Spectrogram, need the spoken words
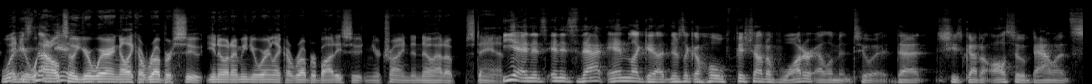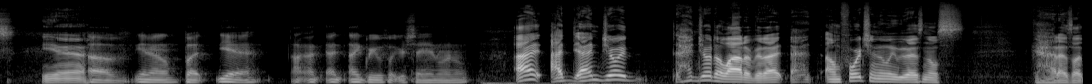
Well, and, you're, not- and also, yeah. you're wearing like a rubber suit. You know what I mean? You're wearing like a rubber bodysuit, and you're trying to know how to stand. Yeah, and it's and it's that, and like a, there's like a whole fish out of water element to it that she's got to also balance Yeah, of you know. But yeah, I I, I agree with what you're saying, Ronald. I, I I enjoyed I enjoyed a lot of it. I, I unfortunately there's no. God, as I,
